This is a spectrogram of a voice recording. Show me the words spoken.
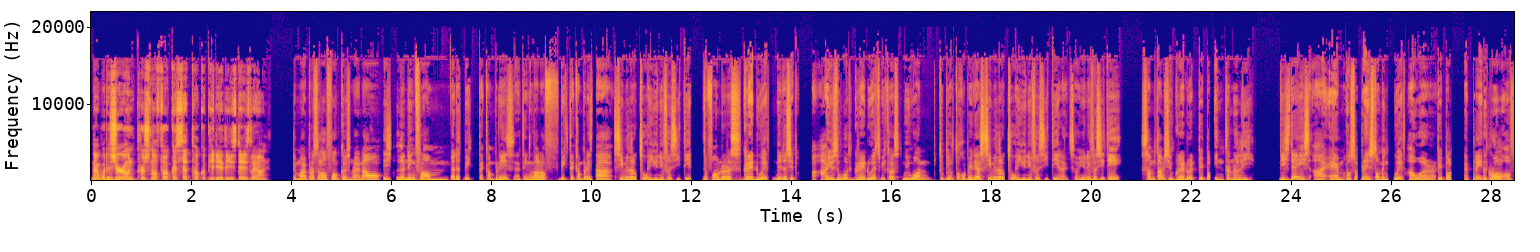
Now, what is your own personal focus at Tokopedia these days, Leon? My personal focus right now is learning from other big tech companies. I think a lot of big tech companies are similar to a university. The founders graduate leadership. I use the word graduates because we want to build Tokopedia similar to a university, right? So university sometimes you graduate people internally. These days, I am also brainstorming with our people. I play the role of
